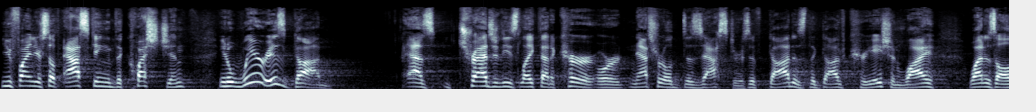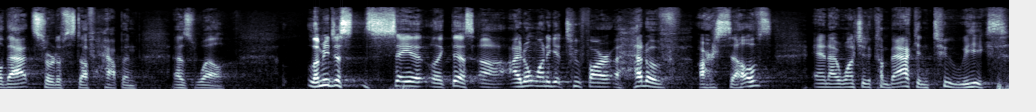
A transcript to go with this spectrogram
you find yourself asking the question, you know, where is God as tragedies like that occur or natural disasters? If God is the God of creation, why, why does all that sort of stuff happen as well? Let me just say it like this uh, I don't want to get too far ahead of ourselves, and I want you to come back in two weeks.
